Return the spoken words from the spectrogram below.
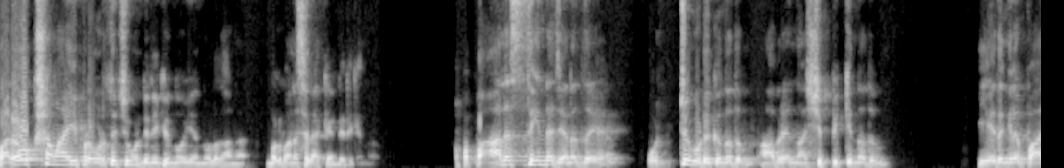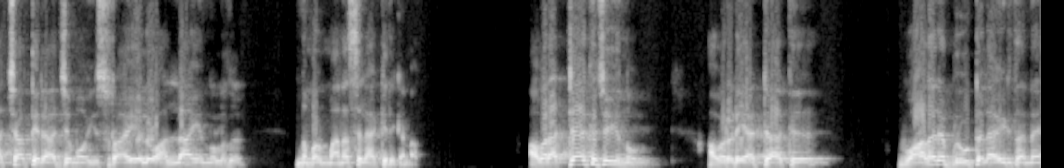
പരോക്ഷമായി പ്രവർത്തിച്ചു കൊണ്ടിരിക്കുന്നു എന്നുള്ളതാണ് നമ്മൾ മനസ്സിലാക്കേണ്ടിയിരിക്കുന്നത്. അപ്പൊ പാലസ്തീന്റെ ജനതയെ ഒറ്റുകൊടുക്കുന്നതും അവരെ നശിപ്പിക്കുന്നതും ഏതെങ്കിലും പാശ്ചാത്യ രാജ്യമോ ഇസ്രായേലോ അല്ല എന്നുള്ളത് നമ്മൾ മനസ്സിലാക്കിയിരിക്കണം. അവർ അറ്റാക്ക് ചെയ്യുന്നു. അവരുടെ അറ്റാക്ക് വളരെ ബ്രൂട്ടലായി തന്നെ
